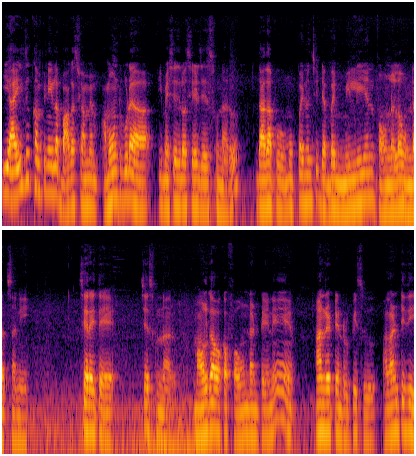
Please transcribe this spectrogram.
ఈ ఐదు కంపెనీల భాగస్వామ్యం అమౌంట్ కూడా ఈ మెసేజ్లో షేర్ చేసుకున్నారు. దాదాపు ముప్పై నుంచి డెబ్బై మిలియన్ పౌండ్లలో ఉండొచ్చని షేర్ అయితే చేసుకున్నారు. మామూలుగా ఒక పౌండ్ అంటేనే హండ్రెడ్ టెన్ రూపీస్. అలాంటిది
